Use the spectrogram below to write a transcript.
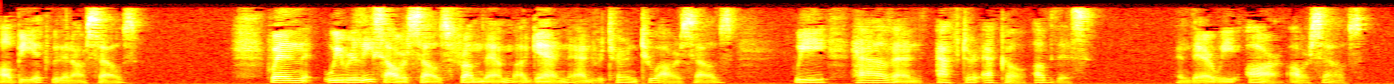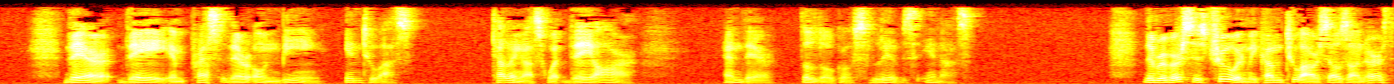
albeit within ourselves. When we release ourselves from them again and return to ourselves, we have an after echo of this, and there we are ourselves. There they impress their own being into us, telling us what they are, and there the Logos lives in us. The reverse is true when we come to ourselves on earth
